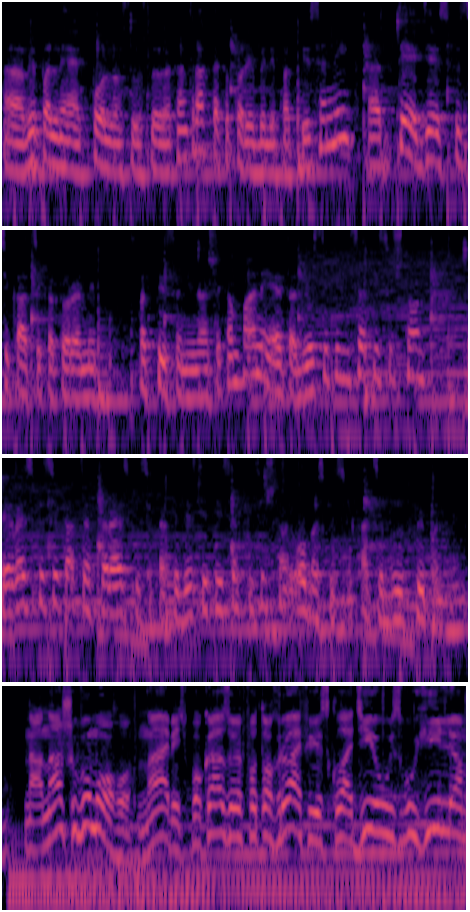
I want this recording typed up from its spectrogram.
выполняет полностью условия контракта, которые были подписаны. Э, Те 9 спецификаций, которые мы подписаны в нашей компании, это 250 тысяч тонн. Первая спецификация, вторая спецификация 250 тысяч тонн. Оба спецификации будут выполнены. На нашу вимогу навіть показує фотографії складів із вугіллям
